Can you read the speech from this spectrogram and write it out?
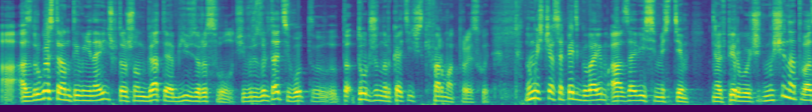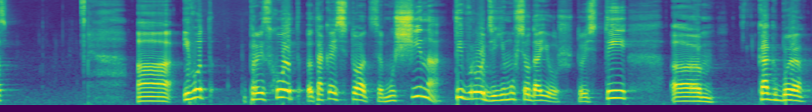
А, а с другой стороны, ты его ненавидишь, потому что он гад и абьюзер и сволочь. И в результате вот э, тот же наркотический формат происходит. Но мы сейчас опять говорим о зависимости, э, в первую очередь, мужчин от вас. А, и вот происходит такая ситуация. Мужчина, ты вроде ему все даешь. То есть ты э, как бы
